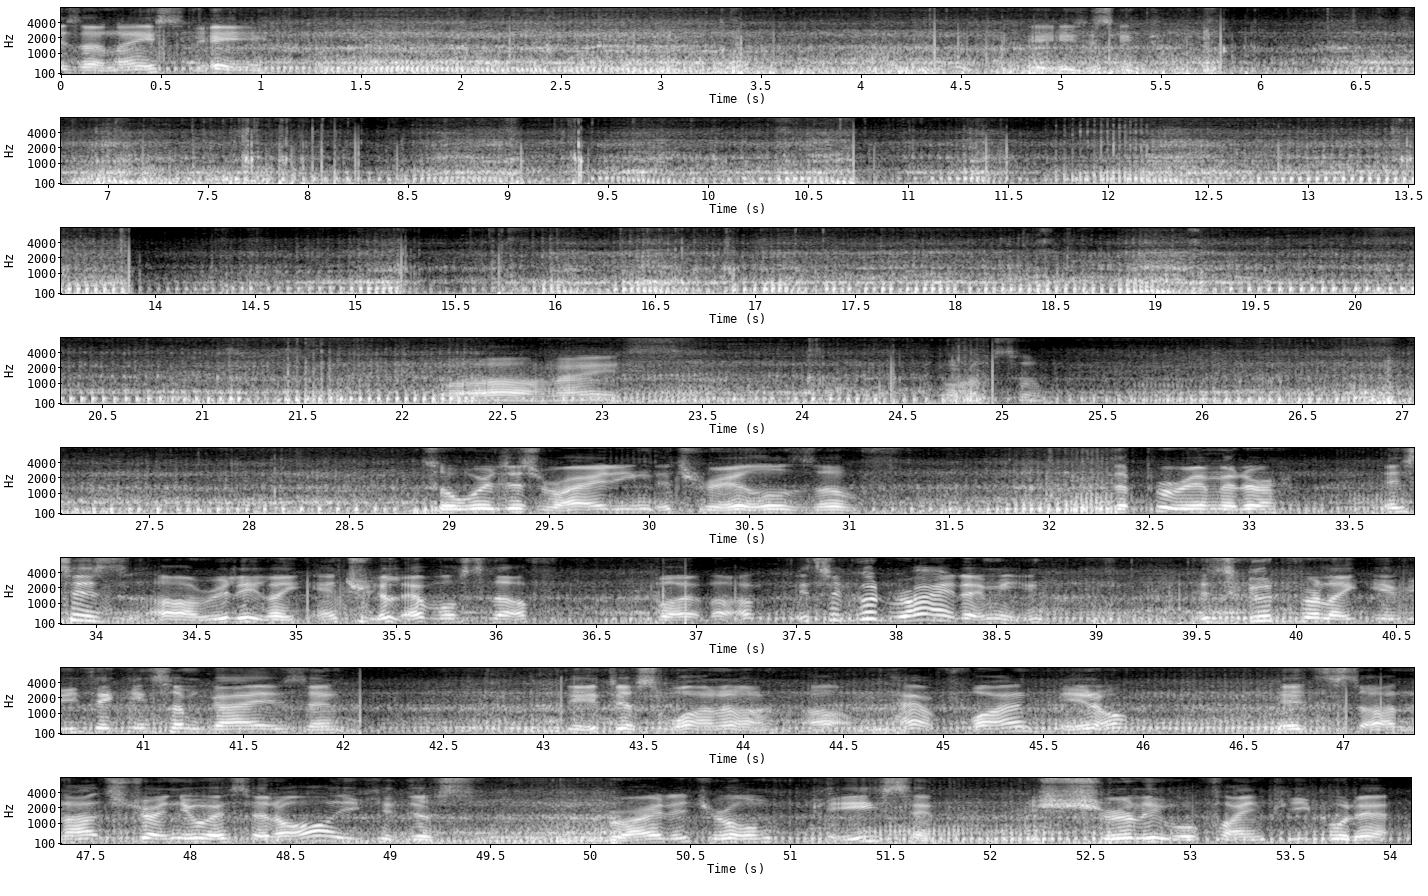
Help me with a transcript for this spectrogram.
is a nice day. Crazy. Wow, nice. So we're just riding the trails of the perimeter. This is uh, really like entry level stuff, but um, it's a good ride. I mean, it's good for like if you're taking some guys and they just wanna um, have fun, you know. It's uh, not strenuous at all. You can just ride at your own pace, and you surely will find people that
